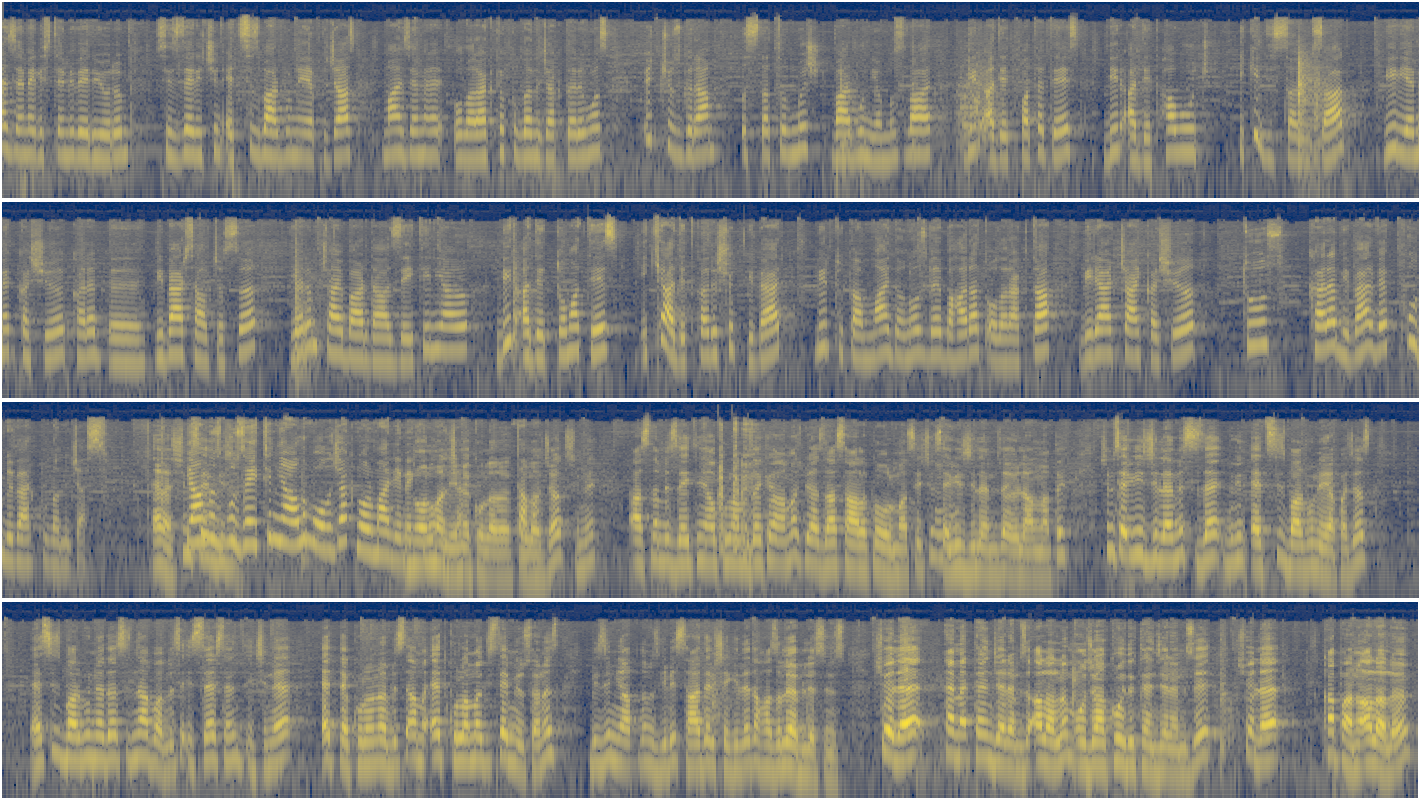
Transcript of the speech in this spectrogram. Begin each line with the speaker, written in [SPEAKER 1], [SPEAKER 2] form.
[SPEAKER 1] malzeme listemi veriyorum. Sizler için etsiz barbunya yapacağız. Malzeme olarak da kullanacaklarımız 300 gram ıslatılmış barbunyamız var. 1 adet patates, 1 adet havuç, 2 diş sarımsak, 1 yemek kaşığı kara e, biber salçası, yarım çay bardağı zeytinyağı, 1 adet domates, 2 adet karışık biber, 1 tutam maydanoz ve baharat olarak da birer çay kaşığı tuz, karabiber ve pul biber kullanacağız.
[SPEAKER 2] Evet şimdi
[SPEAKER 1] Yalnız
[SPEAKER 2] sevgili-
[SPEAKER 1] bu zeytinyağlı mı olacak, normal yemek mi
[SPEAKER 2] normal
[SPEAKER 1] olacak?
[SPEAKER 2] yemek olarak
[SPEAKER 1] Tamam.
[SPEAKER 2] olacak. Şimdi aslında biz zeytinyağı kullanmamızdaki amaç biraz daha sağlıklı olması için sevgilicilerimize öyle anlattık. Şimdi sevgilicilerimiz size bugün etsiz barbunya yapacağız. Etsiz barbunyada siz ne yapabilirsiniz? İsterseniz içine et de kullanabilirsiniz ama et kullanmak istemiyorsanız bizim yaptığımız gibi sade bir şekilde de hazırlayabilirsiniz. Şöyle hemen tenceremizi alalım. Ocağa koyduk tenceremizi. Şöyle kapağını alalım.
